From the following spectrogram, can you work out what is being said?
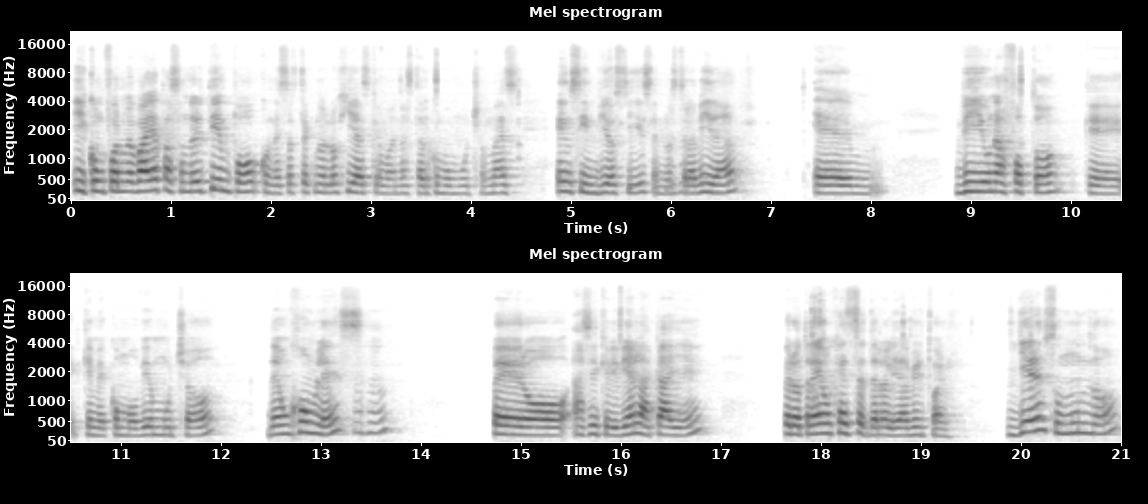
y conforme vaya pasando el tiempo con estas tecnologías que van a estar como mucho más en simbiosis en nuestra vida, em, vi una foto que, que, me conmovió mucho de un homeless, pero así que vivía en la calle, pero traía un headset de realidad virtual. Y él en su mundo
